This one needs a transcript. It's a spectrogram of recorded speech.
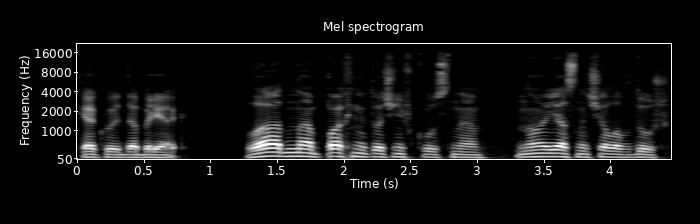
Какой добряк. Ладно, пахнет очень вкусно, но я сначала в душ.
